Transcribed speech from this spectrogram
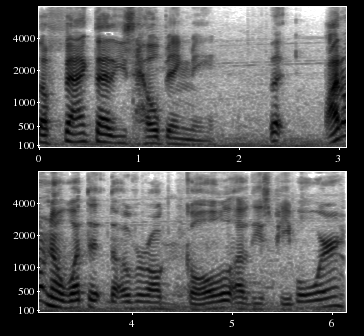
The fact that he's helping me. But I don't know what the, the overall goal of these people were.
